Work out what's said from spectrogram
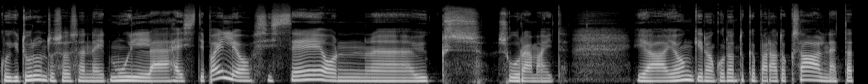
kuigi turunduses on neid mulle hästi palju, siis see on üks suuremaid. ja, ja ongi nagu natuke paradoksaalne, et ta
